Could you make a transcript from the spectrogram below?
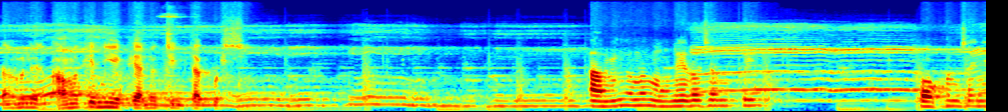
তাহলে আমাকে নিয়ে কেন চিন্তা করছ? আমি আমার মনের অজান্তে কখন জানি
